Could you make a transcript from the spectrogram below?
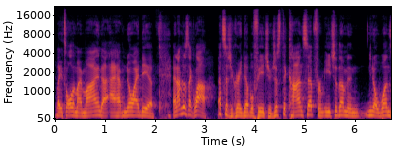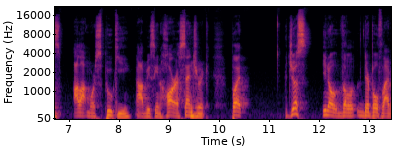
like it's all in my mind. I, I have no idea. And I'm just like, wow, that's such a great double feature. Just the concept from each of them. And, you know, one's a lot more spooky, obviously, and horror centric, Mm-hmm. but just, you know, the, they're both live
